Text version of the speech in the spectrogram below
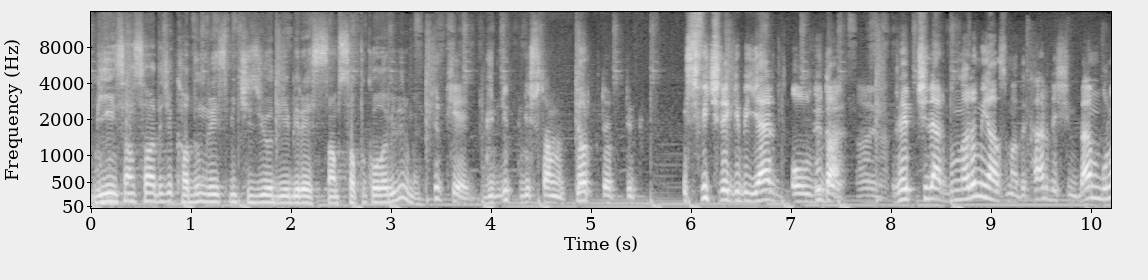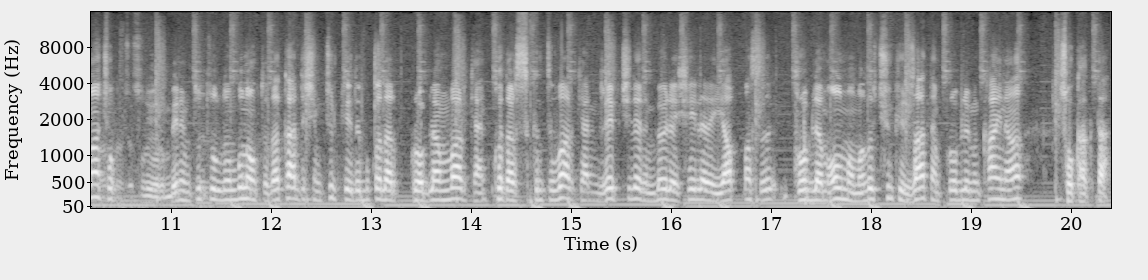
Bir insan sadece kadın resmi çiziyor diye bir ressam sapık olabilir mi? Türkiye güllük gülistanlık dört dörtlük İsviçre gibi yer oldu da rapçiler bunları mı yazmadı kardeşim? Ben buna çok tutuluyorum. Benim tutulduğum bu noktada kardeşim Türkiye'de bu kadar problem varken, bu kadar sıkıntı varken rapçilerin böyle şeylere yapması problem olmamalı. Çünkü zaten problemin kaynağı sokakta.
